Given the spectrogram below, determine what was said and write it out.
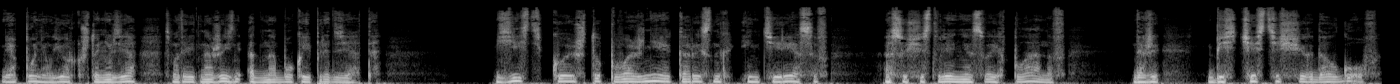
я понял, Йорк, что нельзя смотреть на жизнь однобоко и предвзято — есть кое-что поважнее корыстных интересов, осуществления своих планов, даже бесчестящих долгов.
